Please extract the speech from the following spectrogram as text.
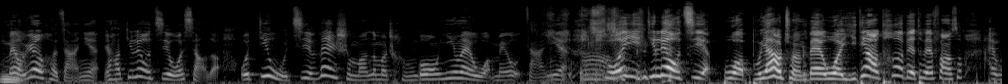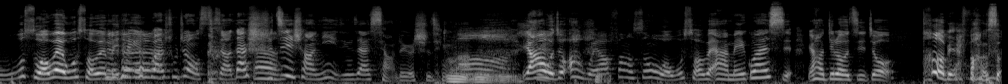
没有任何杂念。然后第六季我想的，我第五季为什么那么成功？因为我没有杂念，所以第六季我不要准备，我一定要特别特别放松。哎，无所谓，无所谓，每天给你灌输这种思想，但实际上你已经在想这个事情了。然后我就啊，我要放松，我无所谓啊，没关系。然后第六季就。特别放松，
